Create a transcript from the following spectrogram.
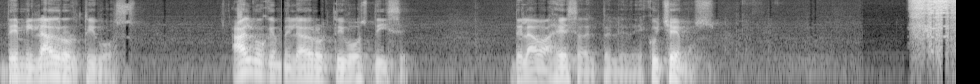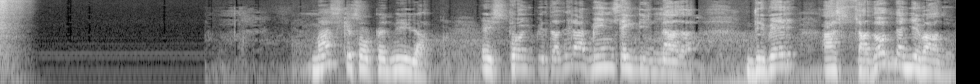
de Milagro Ortivoz. Algo que Milagro Ortivoz dice de la bajeza del PLD. Escuchemos. Más que sorprendida, estoy verdaderamente indignada de ver hasta dónde han llevado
